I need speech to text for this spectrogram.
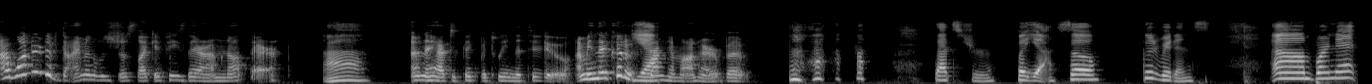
I wondered if Diamond was just like, if he's there, I'm not there. Ah, and they had to pick between the two. I mean, they could have yeah. sprung him on her, but that's true. But yeah, so good riddance. Um, Barnett,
